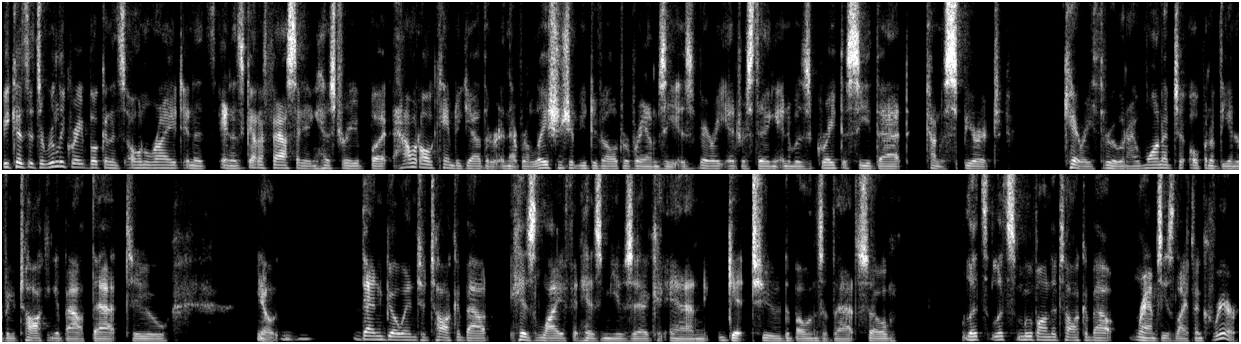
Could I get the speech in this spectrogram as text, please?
because it's a really great book in its own right and it's and it's got a fascinating history but how it all came together and that relationship you developed with ramsey is very interesting and it was great to see that kind of spirit carry through and i wanted to open up the interview talking about that to you know then go into talk about his life and his music and get to the bones of that. So let's let's move on to talk about ramsey's life and career.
